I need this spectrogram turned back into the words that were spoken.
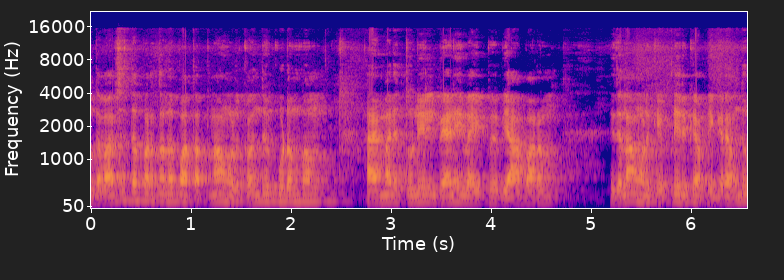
இந்த வருஷத்தை பொறுத்தவரை பார்த்தோம்னா உங்களுக்கு வந்து குடும்பம் அது மாதிரி தொழில் வேலை வாய்ப்பு வியாபாரம் இதெல்லாம் உங்களுக்கு எப்படி இருக்குது அப்படிங்கிற வந்து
